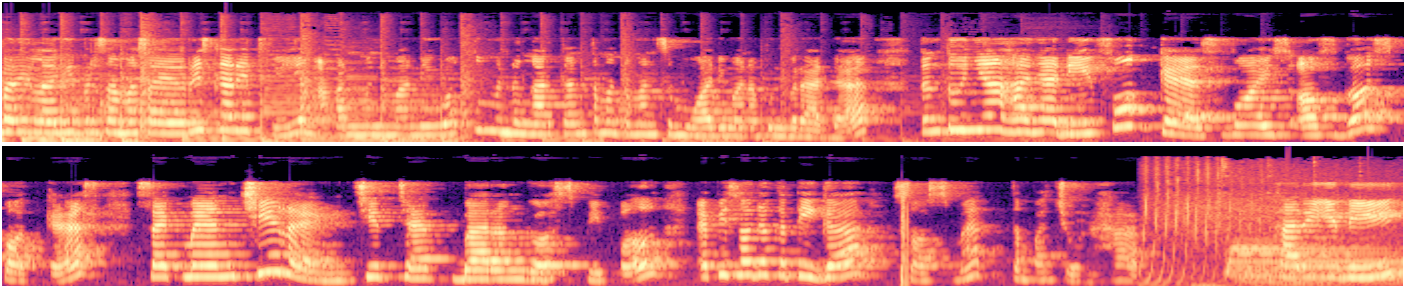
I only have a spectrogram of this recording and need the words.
kembali lagi bersama saya Rizka Ritvi yang akan menemani waktu mendengarkan teman-teman semua di mana pun berada. Tentunya hanya di Focus Voice of Ghost Podcast, segmen Cireng, Chit Chat bareng Ghost People, episode ketiga, Sosmed Tempat Curhat. Hari ini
